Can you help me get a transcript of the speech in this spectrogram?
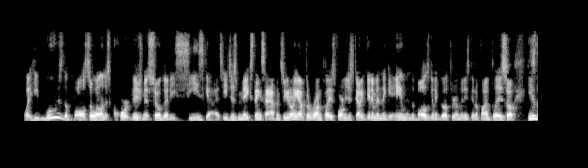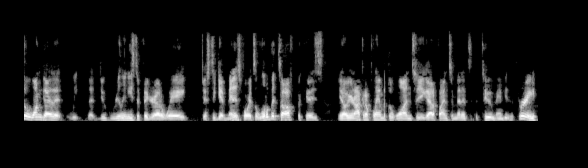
but he moves the ball so well and his court vision is so good. He sees guys. He just makes things happen. So you don't even have to run plays for him. You just got to get him in the game and the ball is going to go through him and he's going to find plays. So he's the one guy that we, that Duke really needs to figure out a way just to get minutes for. It's a little bit tough because, you know, you're not going to play him at the one. So you got to find some minutes at the two, maybe the three.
